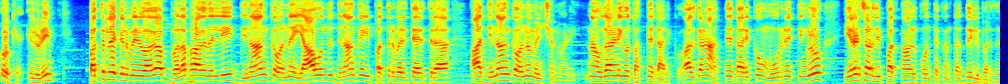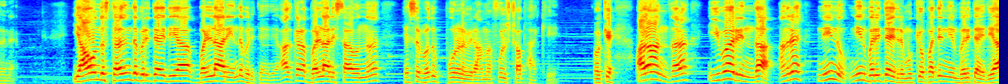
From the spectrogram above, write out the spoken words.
ಓಕೆ ಇಲ್ಲಿ ನೋಡಿ. ಪತ್ರಲೇಖನ ಬರೆಯುವಾಗ ಬಲಭಾಗದಲ್ಲಿ ದಿನಾಂಕವನ್ನು ಯಾವೊಂದು ದಿನಾಂಕ ಈ ಪತ್ರ ಬರಿತಾ ಇರ್ತೀರಾ, ಆ ದಿನಾಂಕವನ್ನು ಮೆನ್ಷನ್ ಮಾಡಿ. ನಾವು ಉದಾಹರಣೆಗೆ ಇವತ್ತು ಹತ್ತನೇ ತಾರೀಕು. ಆದ ಕಾರಣ ಹತ್ತನೇ ತಾರೀಕು, ಮೂರನೇ ತಿಂಗಳು, ಎರಡು ಸಾವಿರದ ಇಪ್ಪತ್ನಾಲ್ಕು ಅಂತಕ್ಕಂಥದ್ದು ಇಲ್ಲಿ ಬರೆದಿದ್ದೇನೆ. ಯಾವೊಂದು ಸ್ಥಳದಿಂದ ಬರಿತಾ ಇದೆಯಾ? ಬಳ್ಳಾರಿಯಿಂದ ಬರಿತಾ ಇದೆಯಾ? ಆದ ಕಾರಣ ಬಳ್ಳಾರಿ ಸ್ಥಳವನ್ನು ಹೆಸರು ಬರೆದು ಪೂರ್ಣ ವಿರಾಮ ಫುಲ್ ಸ್ಟಾಪ್ ಹಾಕಿ. ಓಕೆ ಅದಾನಂತರ ಇವರಿಂದ, ಅಂದರೆ ನೀನು ನೀನು ಬರಿತಾ ಇದ್ರೆ, ಮುಖ್ಯೋಪಾಧ್ಯಾಯ, ನೀನು ಬರಿತಾ ಇದೆಯಾ?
